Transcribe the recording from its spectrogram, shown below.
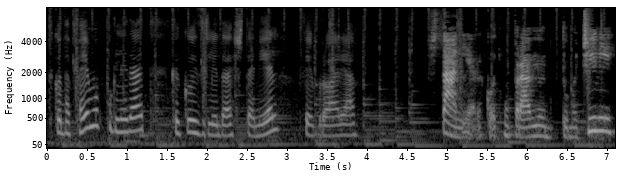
Tako da pojmo pogledat, kako izgleda Štanjel februarja. Štanjel, kot mu pravijo domačini,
